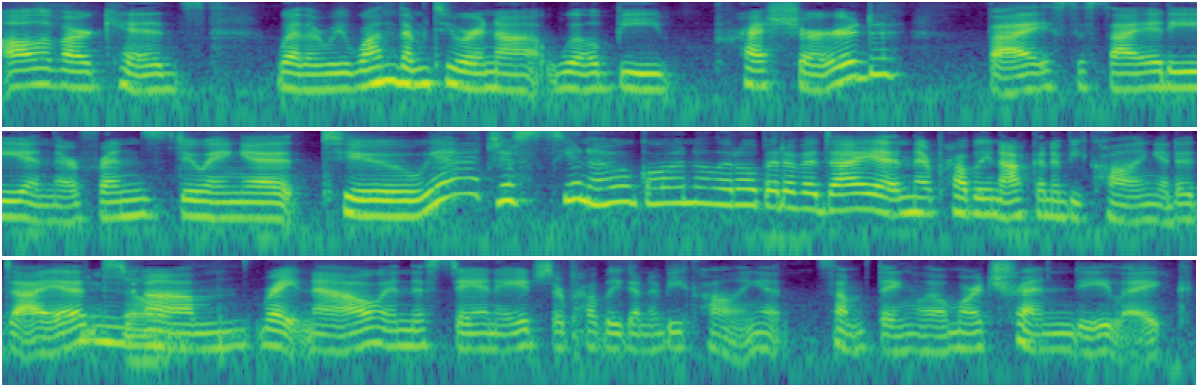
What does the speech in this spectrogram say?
all of our kids, whether we want them to or not, will be pressured by society and their friends doing it to yeah just you know go on a little bit of a diet and they're probably not going to be calling it a diet no. um, right now in this day and age they're probably going to be calling it something a little more trendy like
